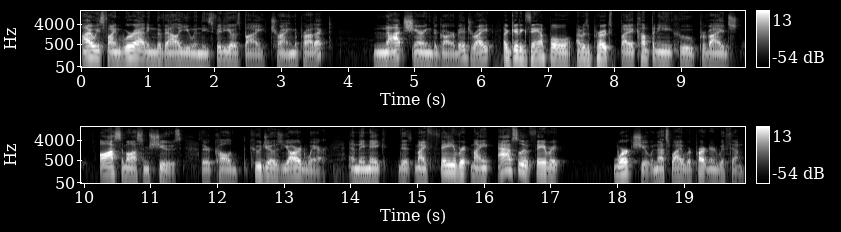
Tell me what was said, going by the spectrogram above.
I always find we're adding the value in these videos by trying the product, not sharing the garbage, right? A good example, I was approached by a company who provides awesome awesome shoes. They're called Kujo's Yardwear and they make this my favorite my absolute favorite work shoe and that's why we're partnered with them.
